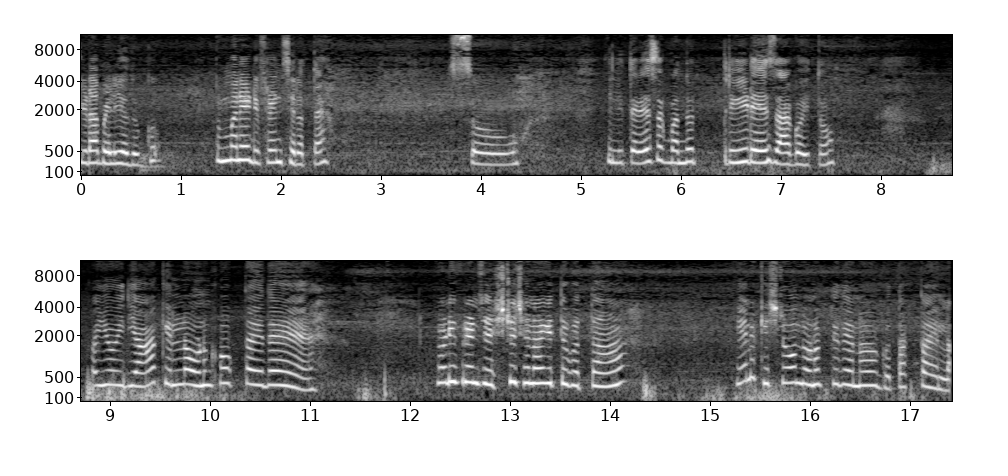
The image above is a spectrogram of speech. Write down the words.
ಗಿಡ ಬೆಳೆಯೋದಕ್ಕೂ ತುಂಬಾ ಡಿಫ್ರೆನ್ಸ್ ಇರುತ್ತೆ. ಸೊ ಇಲ್ಲಿ ತೆರೇಸಕ್ಕೆ ಬಂದು ತ್ರೀ ಡೇಸ್ ಆಗೋಯ್ತು. ಅಯ್ಯೋ, ಇದು ಯಾಕೆಲ್ಲ ಒಣಗೋಗ್ತಾ ಇದೆ? ನೋಡಿ ಫ್ರೆಂಡ್ಸ್ ಎಷ್ಟು ಚೆನ್ನಾಗಿತ್ತು ಗೊತ್ತಾ? ಏನಕ್ಕೆ ಇಷ್ಟೊಂದು ಒಣಗ್ತಿದೆ ಅನ್ನೋ ಗೊತ್ತಾಗ್ತಾ ಇಲ್ಲ.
